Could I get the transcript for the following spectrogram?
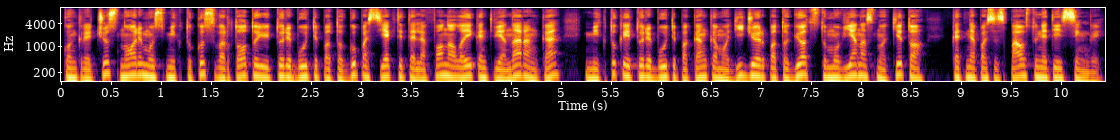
konkrečius norimus mygtukus vartotojui turi būti patogu pasiekti telefoną laikant viena ranka, mygtukai turi būti pakankamo dydžio ir patogiu atstumu vienas nuo kito, kad nepasispaustų neteisingai.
